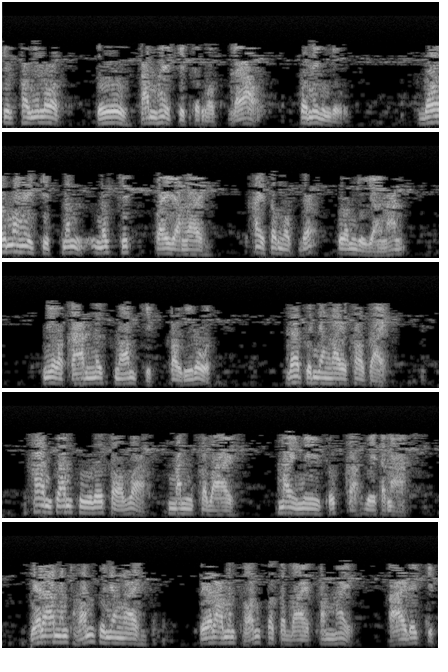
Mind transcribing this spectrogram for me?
จิตพนิโรธคือทำให้จิตสงบแล้วก็นิ่งอยู่ โดยไม่ให้จิตนั้นนึกคิดไปอย่างไร ให้สงบและรวมอยู่อย่างนั้น นี่ว่าการนึกน้อมจิตเข้านิโรธแล้วเป็นยังไงเข้าไปท่านจันทร์กูเลยตอบว่ามันสบายไม่มีทุกขเวทนา เวลามันถอนเป็นยังไง เวลามันถอนก็สบายทำให้กายได้จิต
